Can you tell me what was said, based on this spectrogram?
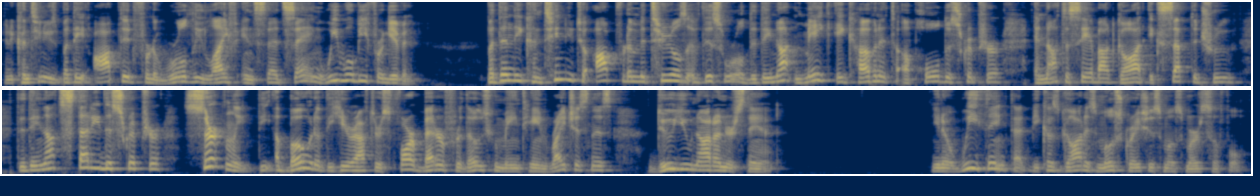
And it continues, but they opted for the worldly life instead, saying, We will be forgiven. But then they continue to opt for the materials of this world. Did they not make a covenant to uphold the scripture and not to say about God except the truth? Did they not study the scripture? Certainly, the abode of the hereafter is far better for those who maintain righteousness. Do you not understand? You know, we think that because God is most gracious, most merciful,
